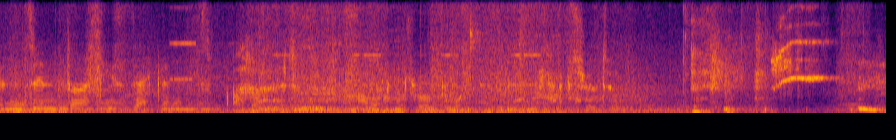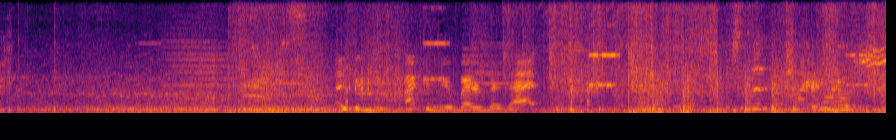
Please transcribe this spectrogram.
ends in 30 seconds. Alert. Our control point is being captured. I can. I can do better than that. Is the pyro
